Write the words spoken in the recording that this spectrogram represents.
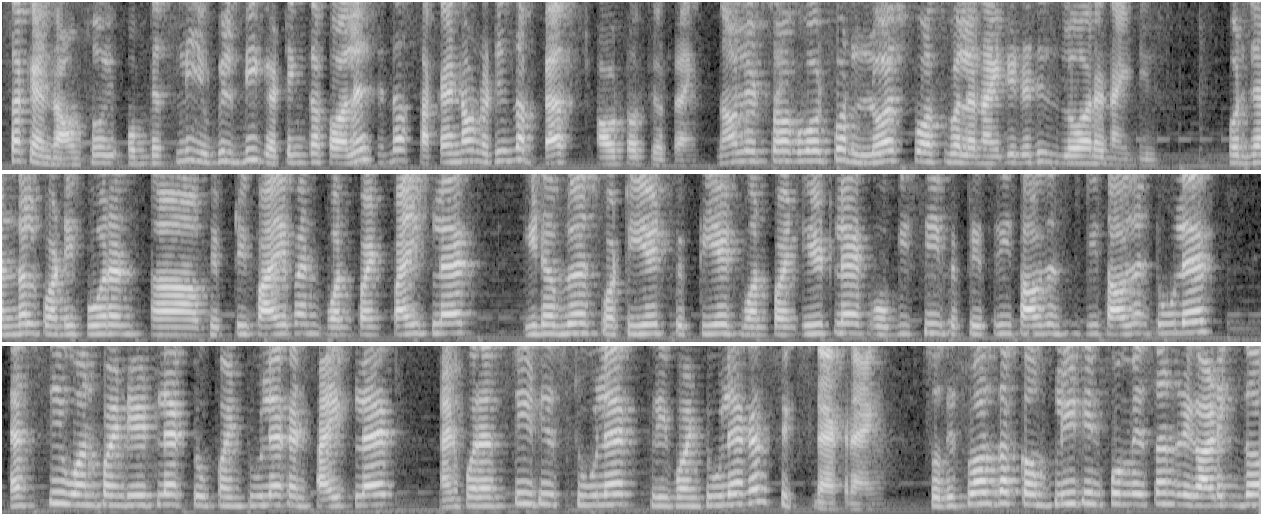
second round. So obviously you will be getting the college in the second round. It is the best out of your rank. Now let's talk about for lowest possible NIT that is lower NITs for general 44 and uh, 55 and 1.5 lakh. EWS 48 58 1.8 lakh. OBC 53,000 60,000 2 lakh. SC 1.8 lakh 2.2 lakh and 5 lakh. And for ST it is 2 lakh 3.2 lakh and 6 lakh rank so this was the complete information regarding the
